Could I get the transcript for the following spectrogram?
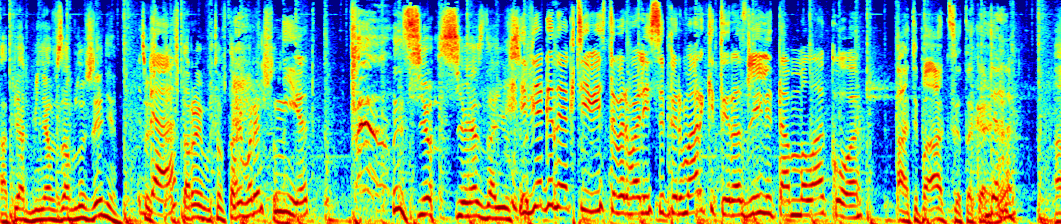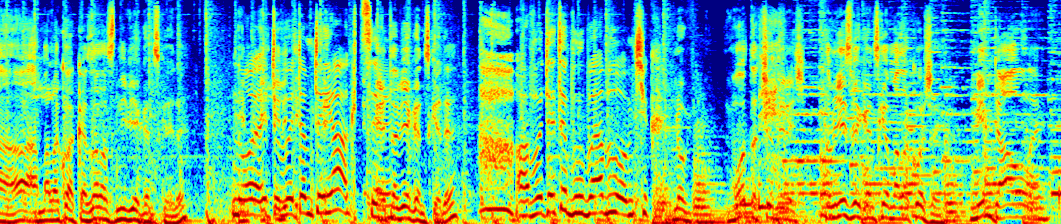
Опять меня в заблуждение? То есть Да. второй, это второй вариант, что ли? Нет. Все, все, я сдаюсь. И веганы-активисты ворвались в супермаркет и разлили там молоко. А, типа акция такая, Да. да? А, а молоко оказалось не веганское, да? Но Или- это в или- этом-то и акция. Это веганское, да? А вот это был бы обломчик. Ну, вот о чем ты речь. Там есть веганское молоко же. Миндальное.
